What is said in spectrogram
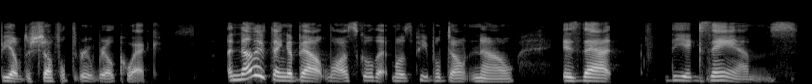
be able to shuffle through real quick. Another thing about law school that most people don't know is that the exams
